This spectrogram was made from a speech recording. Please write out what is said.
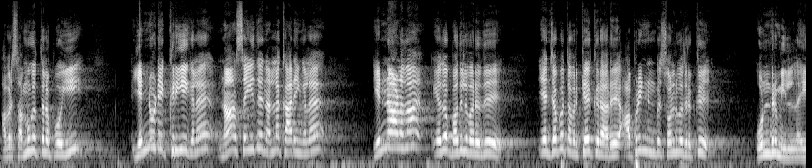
அவர் சமூகத்தில் போய் என்னுடைய கிரியைகளை நான் செய்த நல்ல காரியங்களை என்னால் தான் ஏதோ பதில் வருது. என் ஜபத்தை அவர் கேட்குறாரு அப்படின்னு என்பது சொல்வதற்கு ஒன்றும் இல்லை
